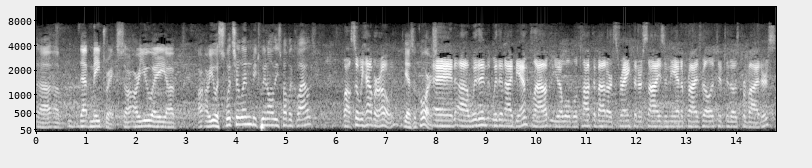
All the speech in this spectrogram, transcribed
uh, uh that matrix? Are you a uh, are you a Switzerland between all these public clouds? Well, so we have our own. Yes, of course. And uh, within within IBM Cloud, you know, we'll, we'll talk about our strength and our size in the enterprise relative to those providers.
